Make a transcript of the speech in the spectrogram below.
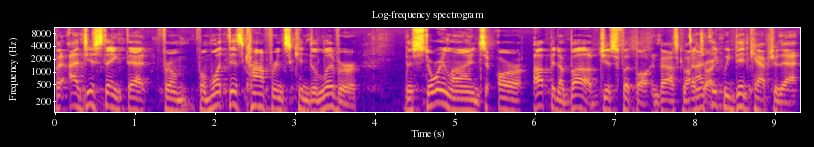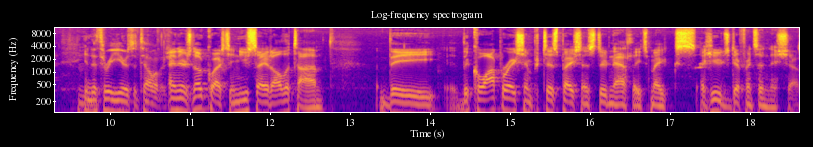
But I just think that from from what this conference can deliver, the storylines are up and above just football and basketball. That's and I right. think we did capture that in the hmm. three years of television. And there's no question. You say it all the time. The the cooperation and participation of student athletes makes a huge difference in this show.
